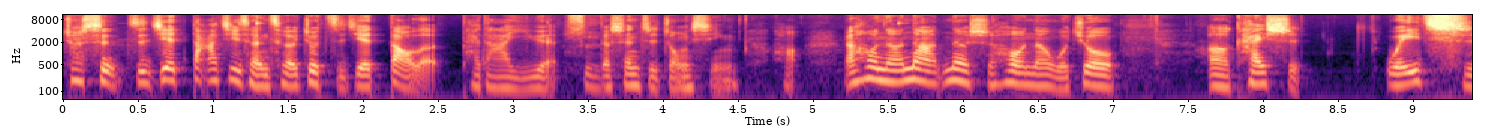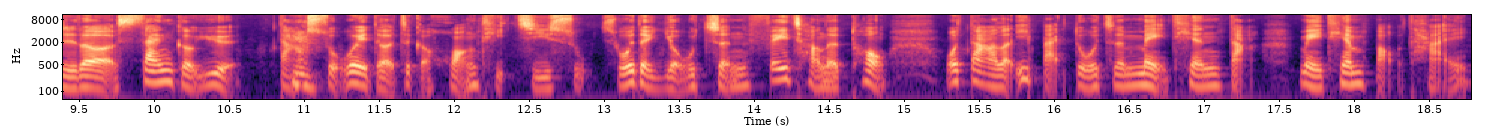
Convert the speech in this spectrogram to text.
就是直接搭计程车，就直接到了台大医院是的生殖中心，好，然后呢，那那时候呢，我就呃开始维持了三个月。打所谓的这个黄体激素，所谓的油针，非常的痛。我打了一百多针，每天打，每天保胎。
